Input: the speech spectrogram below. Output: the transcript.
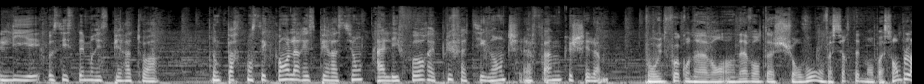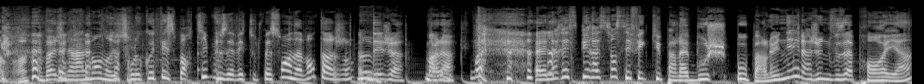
liés au système respiratoire. Donc par conséquent, la respiration à l'effort est plus fatigante chez la femme que chez l'homme. Pour une fois qu'on a un avantage sur vous, on va certainement pas s'en plaindre. hein. Bah, généralement, sur le côté sportif, vous avez de toute façon un avantage. hein. Déjà, voilà. Euh, la respiration s'effectue par la bouche ou par le nez. Là, je ne vous apprends rien.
